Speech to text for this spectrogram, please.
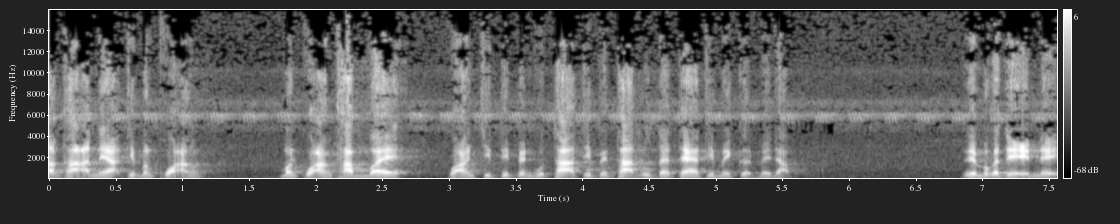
สังขารเนี่ยที่มันขวางมันขวางทำไว้ขวางจิตที่เป็นพุทธะที่เป็นธาตุรู้แท้ๆที่ไม่เกิดไม่ดับเนี่ยมันก็จะเห็นเนี่ย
